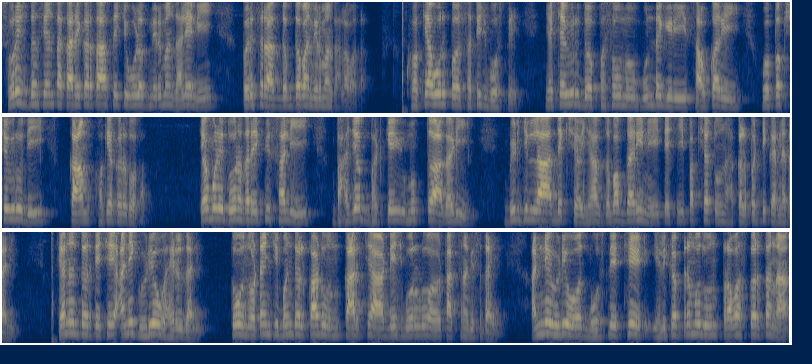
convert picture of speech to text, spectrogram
सुरेश धस यांचा कार्यकर्ता असल्याची ओळख निर्माण झाल्याने परिसरात दबदबा निर्माण झाला होता. खोक्या उर्फ सतीश भोसले याच्या विरुद्ध फसवणूक गुंडगिरी सावकारी व पक्षविरोधी काम खोक्या करत होता. त्यामुळे दोन हजार एकवीस साली भाजप भटके विमुक्त आघाडी बीड जिल्हा अध्यक्ष ह्या जबाबदारीने त्याची पक्षातून हकलपट्टी करण्यात आली. त्यानंतर त्याचे अनेक व्हिडिओ व्हायरल झाले. तो नोटांची बंडल काढून कारच्या डॅशबोर्डवर टाकताना दिसत आहे. अन्य व्हिडिओत भोसले थेट हेलिकॉप्टरमधून प्रवास करताना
